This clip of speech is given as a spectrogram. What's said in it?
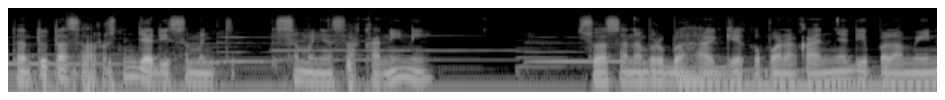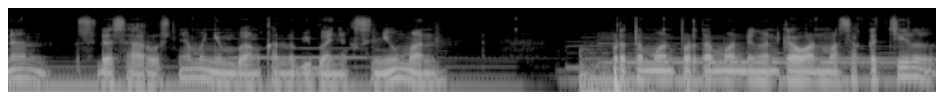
tentu tak seharusnya jadi semen semenyesakan ini. Suasana berbahagia keponakannya di pelaminan sudah seharusnya menyumbangkan lebih banyak senyuman. Pertemuan-pertemuan dengan kawan masa kecil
